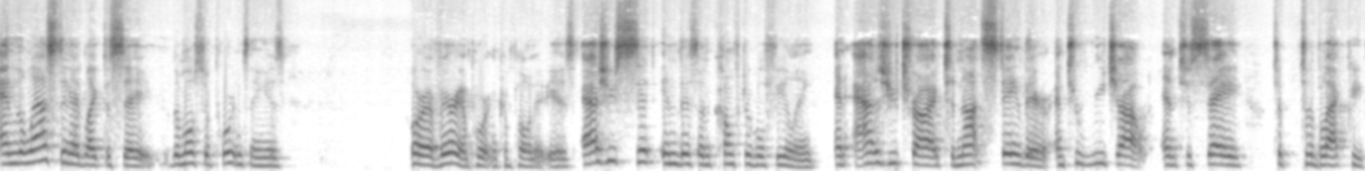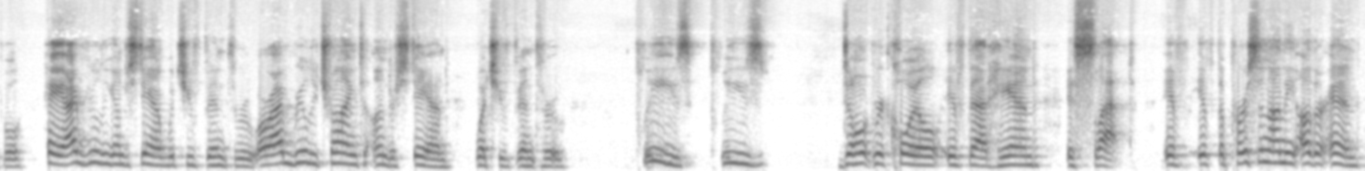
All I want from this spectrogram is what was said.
And the last thing I'd like to say, the most important thing is, or a very important component is, as you sit in this uncomfortable feeling and as you try to not stay there and to reach out and to say to, to Black people, hey, I really understand what you've been through, or I'm really trying to understand what you've been through. Please, please don't recoil if that hand is slapped. If if the person on the other end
